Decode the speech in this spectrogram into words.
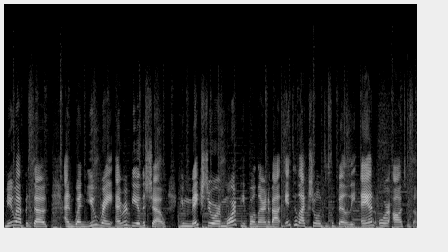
new episodes. And when you rate and review the show, you make sure more people learn about intellectual disability and or autism.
